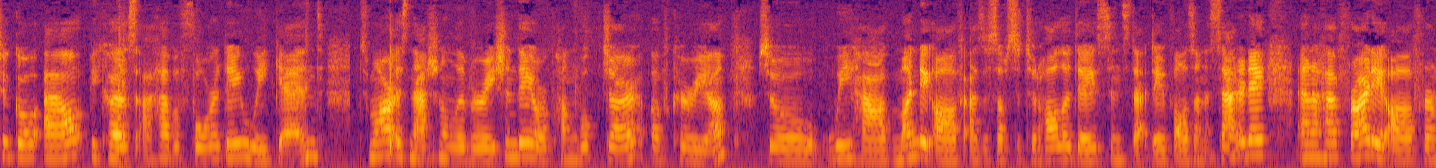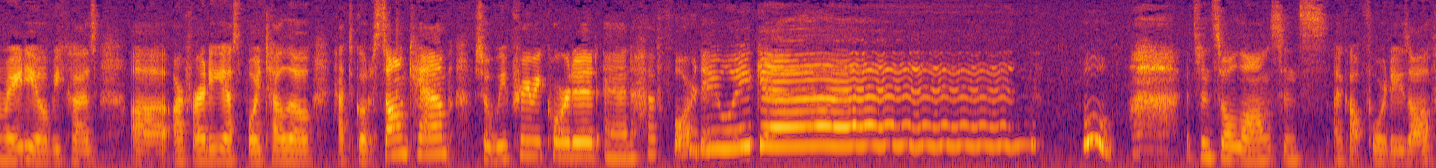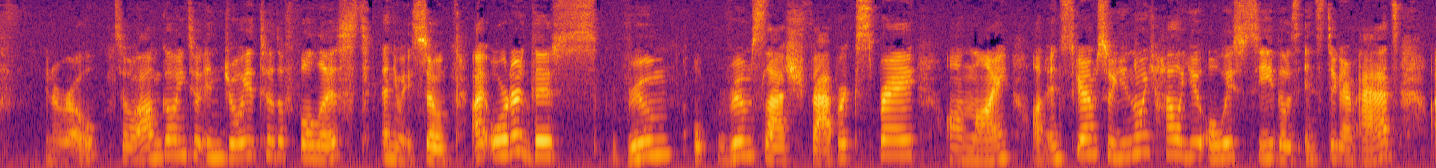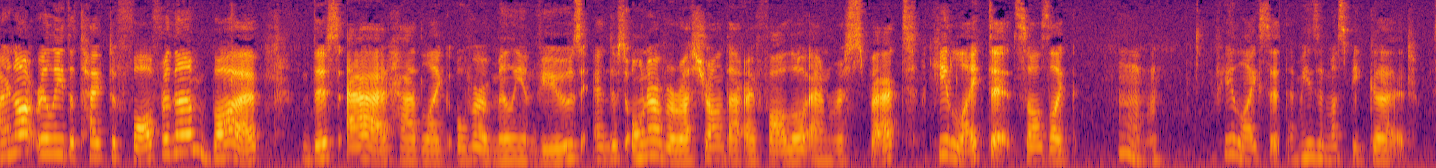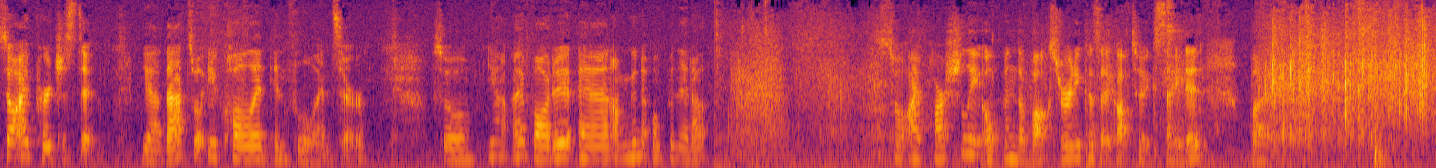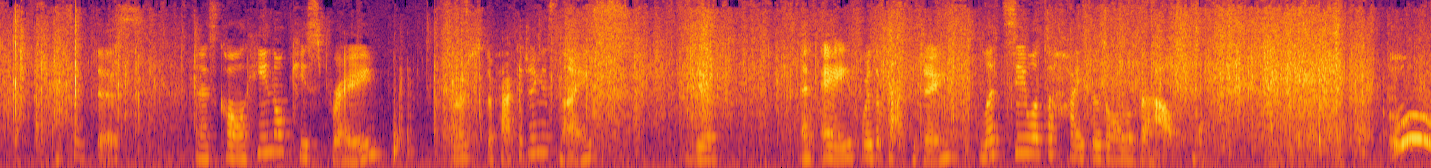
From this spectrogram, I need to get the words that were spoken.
to go out because I have a four-day weekend. Tomorrow is National Liberation Day or Gwangbokjeol of Korea. So we have Monday off as a substitute holiday since that day falls on a Saturday and I have Friday off from radio because uh, our Friday guest Boy Tello had to go to song camp so we pre-recorded and have four-day weekend. Woo! It's been so long since I got four days off in a row. So I'm going to enjoy it to the fullest. Anyway, so I ordered this room room slash fabric spray online on Instagram. So you know how you always see those Instagram ads? I'm not really the type to fall for them, but this ad had like over a million views and this owner of a restaurant that I follow and respect, he liked it. So I was like, hmm, if he likes it, that means it must be good. So I purchased it. Yeah, that's what you call an influencer. So yeah, I bought it and I'm gonna open it up. So I partially opened the box already because I got too excited, but it's like this. And it's called Hinoki Spray. First, the packaging is nice. Give an A for the packaging. Let's see what the hype is all about.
